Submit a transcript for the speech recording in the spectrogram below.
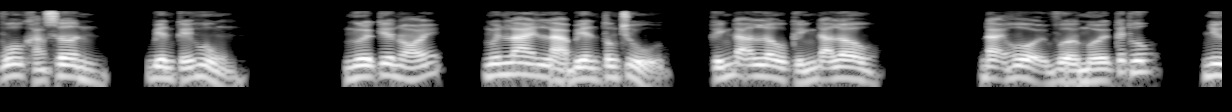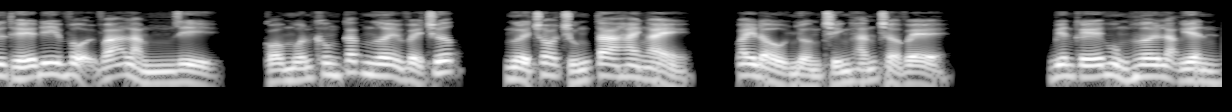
vô kháng sơn, biên kế hùng. Người kia nói, nguyên lai là biên tông chủ, kính đã lâu, kính đã lâu. Đại hội vừa mới kết thúc, như thế đi vội vã làm gì, có muốn không các ngươi về trước, người cho chúng ta hai ngày, quay đầu nhường chính hắn trở về. Biên kế hùng hơi lặng yên,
